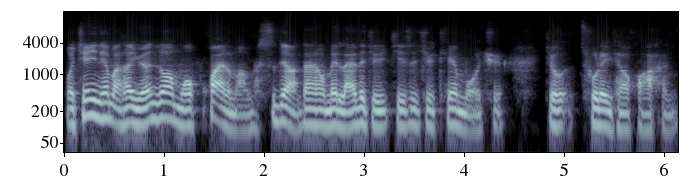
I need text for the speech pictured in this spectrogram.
我前几天把它原装膜坏了嘛，撕掉，但是我没来得及及时去贴膜去，就出了一条划痕。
